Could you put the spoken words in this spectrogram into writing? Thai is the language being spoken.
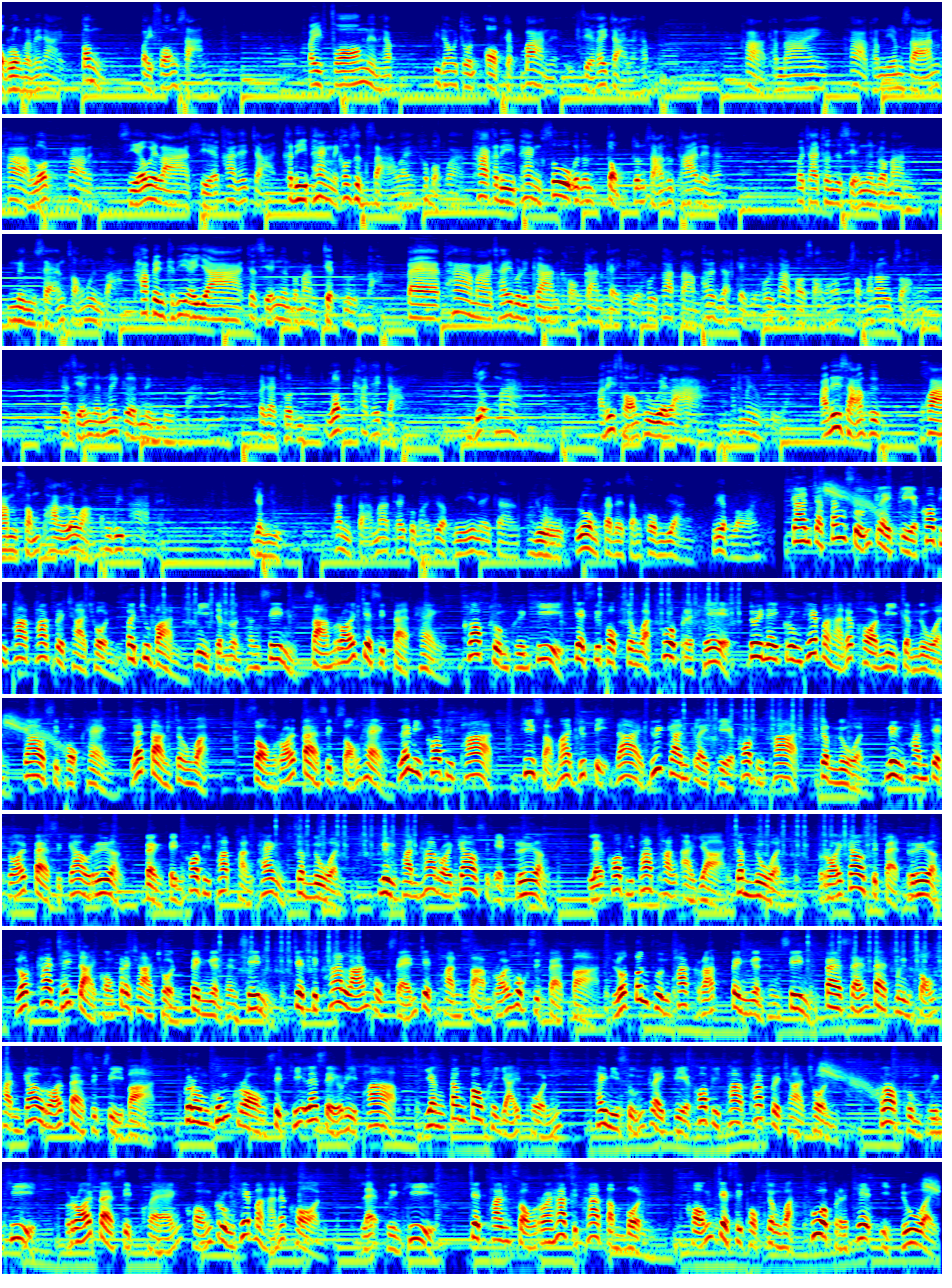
ตกลงกันไม่ได้ ต้องไปฟ้องศาลไปฟ้องเนี่ยนะครับพี่น้องประชาชนออกจากบ้านเนี่ยเสียค่าใช้จ่ายแล้วครับ ค่าทนาย ค่าธรรมเนียมศาลค่ารถค่าอะไรเสียเวลาเสียค่าใช้จ่าย คดีแพ่งเนี่ยเขาศึกษาไว้เขาบอกว่า ถ้าคดีแพ่งสู้กันจนจบจนศาลสุดท้ายเลยนะ ประชาชนจะเสียเงินประมาณ 1 2 0 0 0 0 บาท ถ้าเป็นคดีอาญาจะเสียเงินประมาณ 70,000 บาท แต่ถ้ามาใช้บริการของการไก่เกลี่ยข้อพิพาทตามพระราชบัญญัติไก่เกลี่ยข้อพิพาทพศ2512เนี่ยจะเสียเงินไม่เกิน 10,000 บาท ประชาชนลดค่าใช้จ่ายเยอะมาก อันที่สองคือเวลาท่านไม่ต้องเสีย อันที่สามคือความสัมพันธ์ระหว่างคู่พิพาทเนี่ยยังอยู่ท่านสามารถใช้กฎหมายฉบับนี้ในการอยู่ร่วมกันในสังคมอย่างเรียบร้อย การจัดตั้งศูนย์ไกล่เกลี่ยข้อพิพาทภาคประชาชน ปัจจุบันมีจำนวนทั้งสิ้น 378 แห่ง ครอบคลุมพื้นที่ 76 จังหวัดทั่วประเทศ โดยในกรุงเทพมหานครมีจำนวน 96 แห่ง และต่างจังหวัด 282 แห่ง และมีข้อพิพาทที่สามารถยุติได้ด้วยการไกล่เกลี่ยข้อพิพาทจำนวน 1,789 เรื่อง แบ่งเป็นข้อพิพาททางแพ่งจำนวน 1,591 เรื่อง และข้อพิพาททางอาญาจำนวน 198 เรื่อง ลดค่าใช้จ่ายของประชาชนเป็นเงินทั้งสิ้น 75 6 7 3 6 8 บาท ลดต้นทุนภาครัฐเป็นเงินทั้งสิ้น 882,984 บาท กรมคุ้มครองสิทธิและเสรีภาพ ยังตั้งเป้าขยายผล ให้มีศูนย์ไกล่เกลี่ยข้อพิพาทภาคประชาชน ครอบคลุมพื้นที่ 180 แขวงของกรุงเทพมหานคร และพื้นที่ 7,255 ตำบลของ 76 จังหวัดทั่วประเทศอีกด้วย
